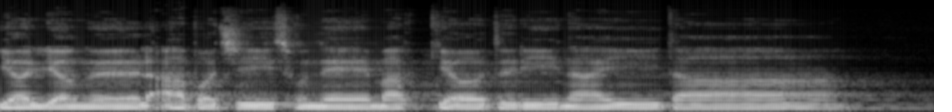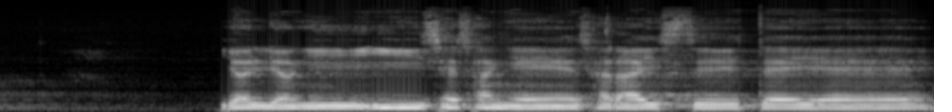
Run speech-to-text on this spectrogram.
연령을 아버지 손에 맡겨드리나이다. 연령이 이 세상에 살아있을 때에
